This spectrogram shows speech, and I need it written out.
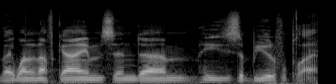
they won enough games, and um, he's a beautiful player.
